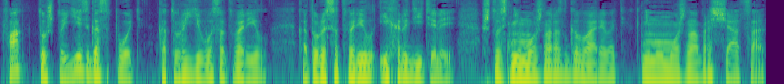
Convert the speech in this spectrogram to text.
факт то, что есть Господь, который его сотворил, который сотворил их родителей, что с ним можно разговаривать, к нему можно обращаться,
